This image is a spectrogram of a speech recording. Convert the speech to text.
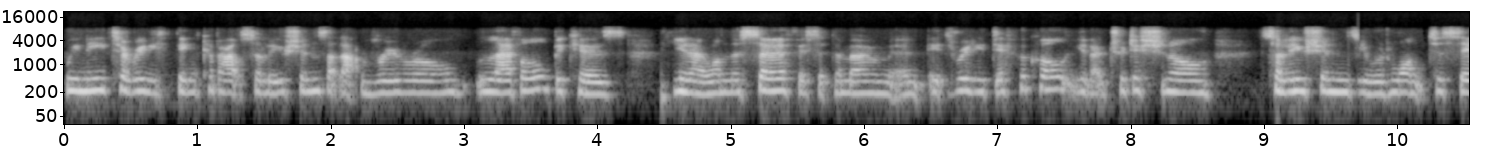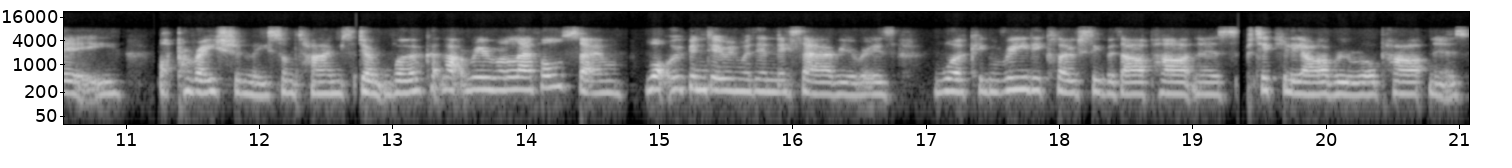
we need to really think about solutions at that rural level because, you know, on the surface at the moment, it's really difficult. You know, traditional solutions you would want to see operationally sometimes don't work at that rural level. So, what we've been doing within this area is working really closely with our partners, particularly our rural partners,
